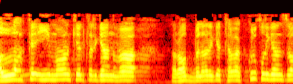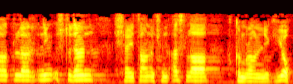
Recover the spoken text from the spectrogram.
Allohga iymon keltirgan va robbilariga tavakkul qilgan zotlarning ustidan shayton uchun aslo hukmronlik yo'q.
